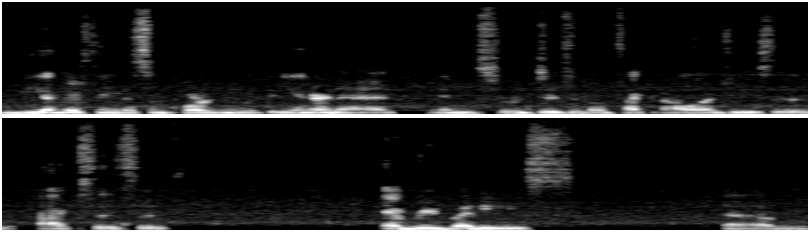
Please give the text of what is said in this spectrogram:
the other thing that's important with the internet and sort of digital technologies is access is everybody's um,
